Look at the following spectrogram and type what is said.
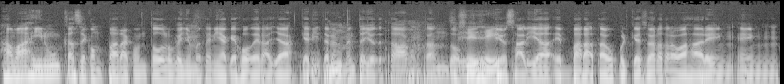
jamás y nunca se compara con todo lo que yo me tenía que joder allá. Que literalmente yo te estaba contando. Sí, sí. Yo salía esbaratado porque eso era trabajar en, en,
